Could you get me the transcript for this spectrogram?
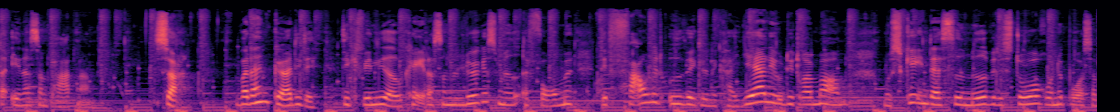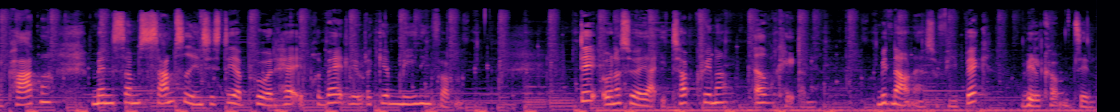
der ender som partner. Så, hvordan gør de det, de kvindelige advokater, som lykkes med at forme det fagligt udviklende karriereliv, de drømmer om, måske endda sidde med ved det store runde bord som partner, men som samtidig insisterer på at have et privatliv, der giver mening for dem? Det undersøger jeg i Topkvinder, advokaterne. Mit navn er Sofie Bæk. Velkommen til.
